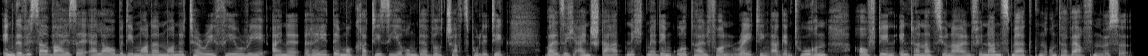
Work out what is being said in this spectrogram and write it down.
In gewisser Weise erlaube die Modern Monetary Theory eine Redemokratisierung der Wirtschaftspolitik, weil sich ein Staat nicht mehr dem Urteil von Ratingagenturen auf den internationalen Finanzmärkten unterwerfen müsse.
